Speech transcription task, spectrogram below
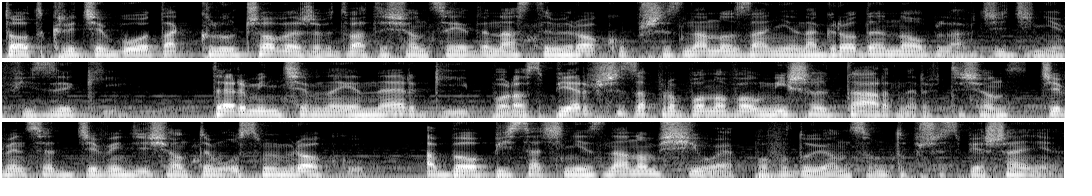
To odkrycie było tak kluczowe, że w 2011 roku przyznano za nie Nagrodę Nobla w dziedzinie fizyki. Termin ciemnej energii po raz pierwszy zaproponował Michel Turner w 1998 roku, aby opisać nieznaną siłę powodującą to przyspieszenie.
